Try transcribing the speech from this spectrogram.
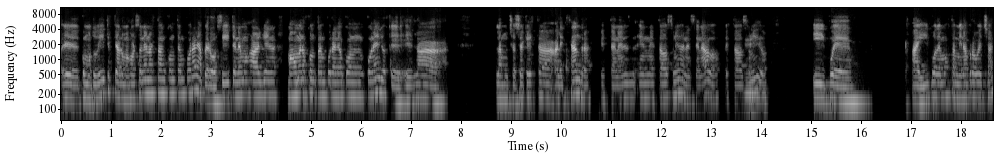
eh, como tú dijiste, que a lo mejor Sonia no es tan contemporánea, pero sí tenemos a alguien más o menos contemporáneo con, con ellos, que es la, la muchacha que está, Alexandra, que está en, el, en Estados Unidos, en el Senado de Estados Unidos. Y pues ahí podemos también aprovechar.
